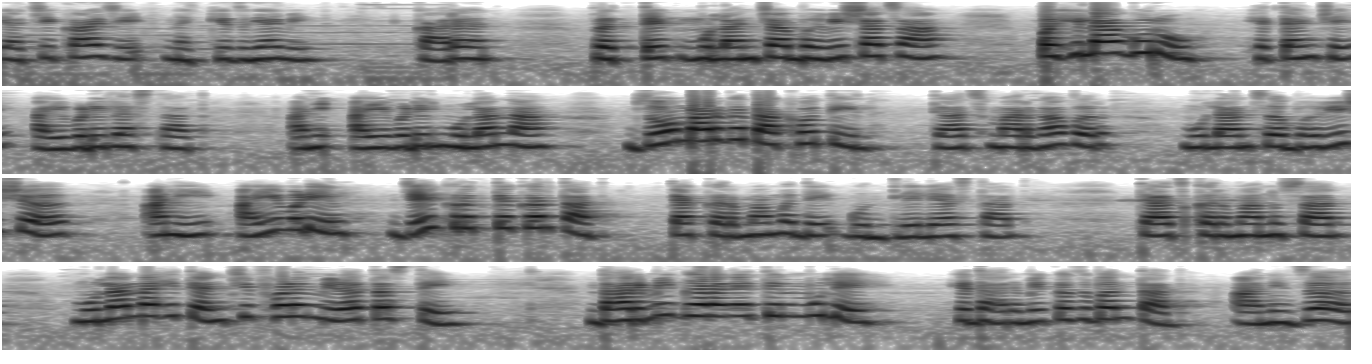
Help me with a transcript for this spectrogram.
याची काळजी नक्कीच घ्यावी. कारण प्रत्येक मुलांच्या भविष्याचा पहिला गुरु हे त्यांचे आईवडील असतात आणि आईवडील मुलांना जो मार्ग दाखवतील त्याच मार्गावर मुलांचं भविष्य आणि आईवडील जे कृत्य करतात त्या कर्मामध्ये गुंतलेले असतात. त्याच कर्मानुसार मुलांनाही त्यांची फळं मिळत असते. धार्मिक घराण्यातील मुले हे धार्मिकच बनतात आणि जर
